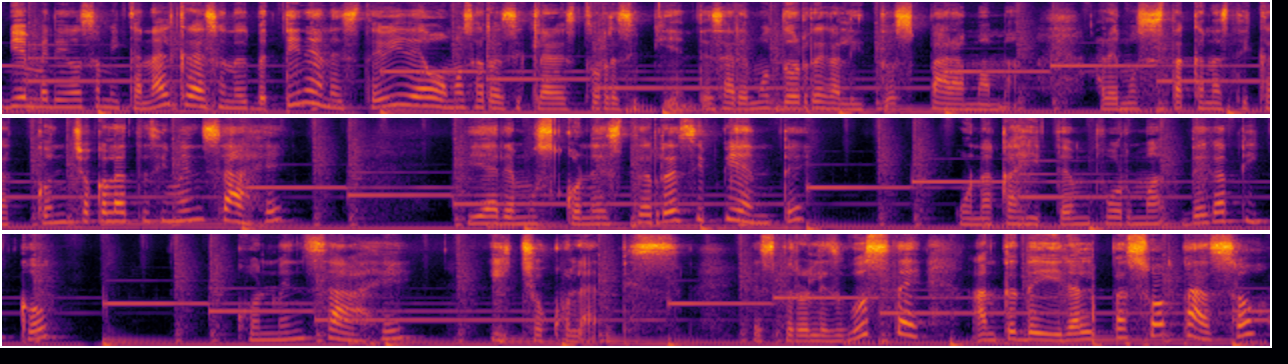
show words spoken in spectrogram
Bienvenidos a mi canal Creaciones Betina. En este video vamos a reciclar estos recipientes. Haremos dos regalitos para mamá. Haremos esta canastica con chocolates y mensaje. Y haremos con este recipiente una cajita en forma de gatico con mensaje y chocolates. Espero les guste. Antes de ir al paso a paso,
